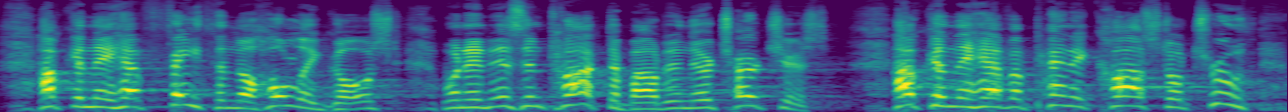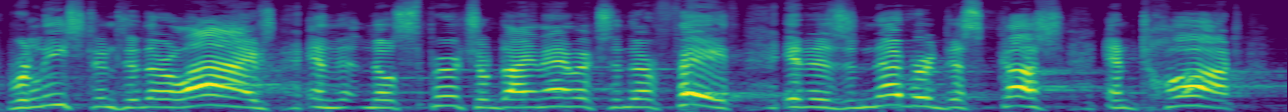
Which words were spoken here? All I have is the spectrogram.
How can they have faith in the Holy Ghost when it isn't talked about in their churches? How can they have a Pentecostal truth released into their lives and those spiritual dynamics in their faith? It is never discussed and taught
